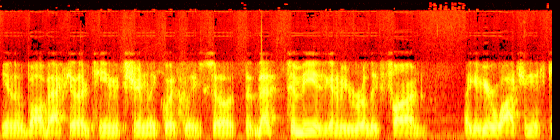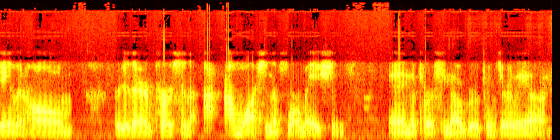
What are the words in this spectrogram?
you know the ball back to the other team extremely quickly. So that to me is going to be really fun. Like if you're watching this game at home or you're there in person, I'm watching the formations and the personnel groupings early on.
